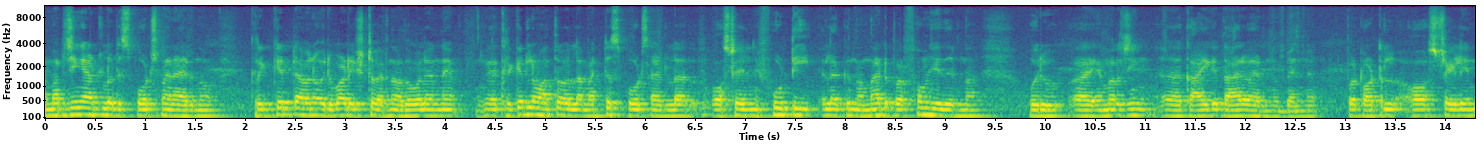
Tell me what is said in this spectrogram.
എമർജിങ് ആയിട്ടുള്ളൊരു സ്പോർട്സ്മാൻ ആയിരുന്നു. ക്രിക്കറ്റ് അവന് ഒരുപാട് ഇഷ്ടമായിരുന്നു. അതുപോലെ തന്നെ ക്രിക്കറ്റിൽ മാത്രമല്ല മറ്റ് സ്പോർട്സ് ആയിട്ടുള്ള ഓസ്ട്രേലിയൻ ഫൂട്ടിയിലൊക്കെ നന്നായിട്ട് പെർഫോം ചെയ്തിരുന്ന ഒരു എമർജിങ് കായിക താരമായിരുന്നു ബെന്ന്. ഇപ്പോൾ ടോട്ടൽ ഓസ്ട്രേലിയൻ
